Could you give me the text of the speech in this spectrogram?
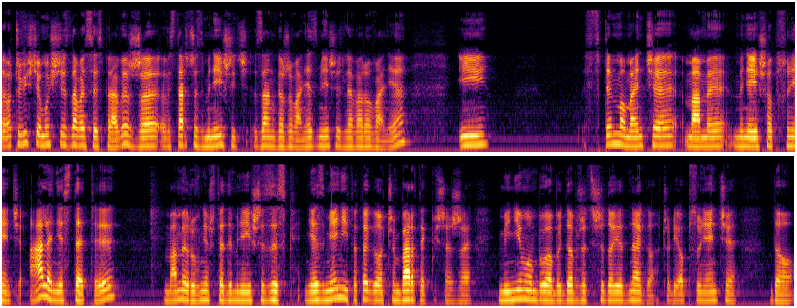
y, oczywiście musicie zdawać sobie sprawę, że wystarczy zmniejszyć zaangażowanie, zmniejszyć lewarowanie i w tym momencie mamy mniejsze obsunięcie, ale niestety mamy również wtedy mniejszy zysk. Nie zmieni to tego, o czym Bartek pisze, że minimum byłoby dobrze 3 do 1, czyli obsunięcie do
